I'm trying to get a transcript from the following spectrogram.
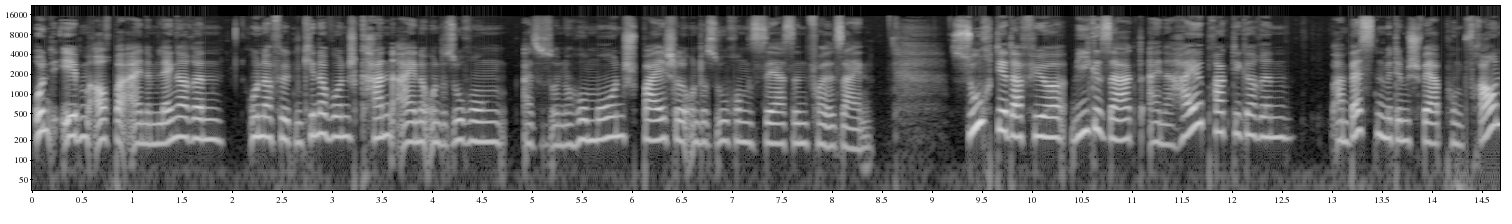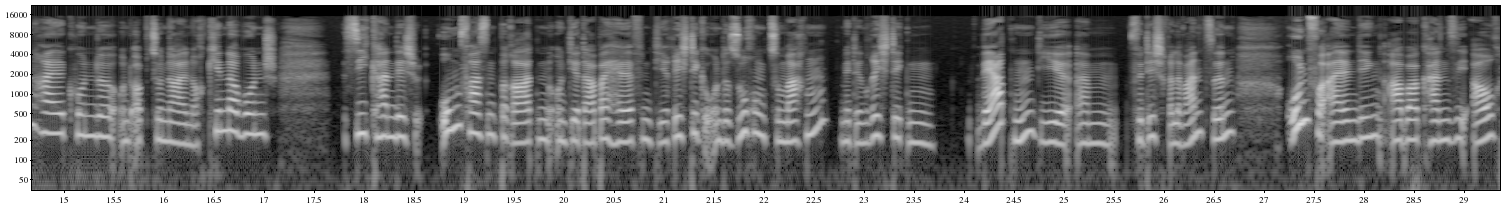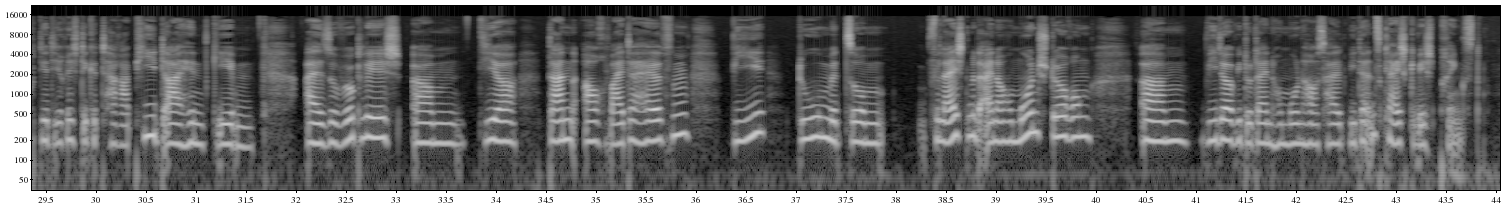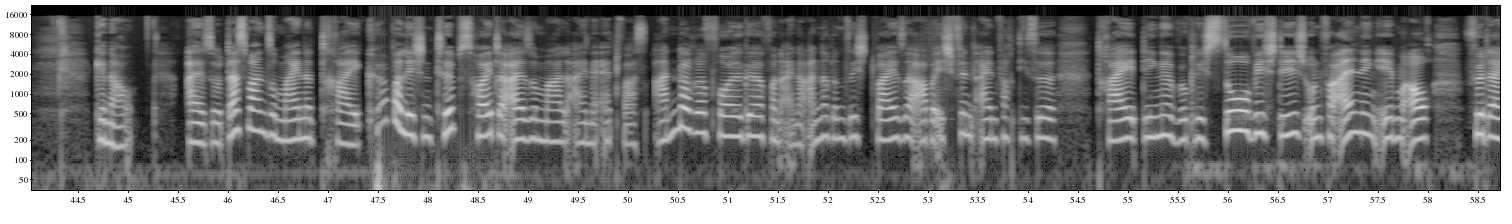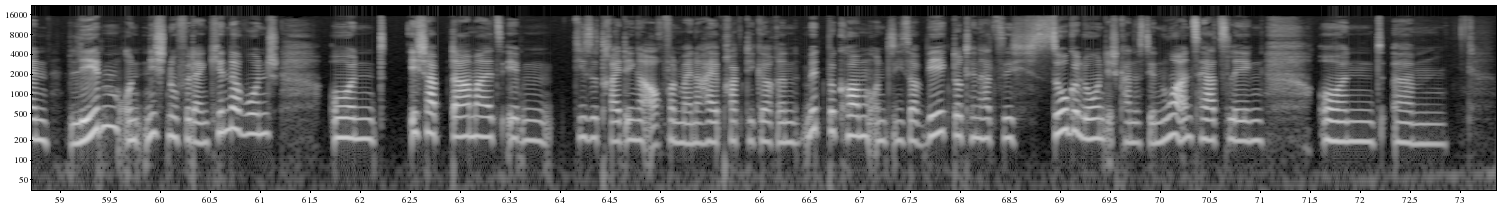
und eben auch bei einem längeren unerfüllten Kinderwunsch kann eine Untersuchung, also so eine Hormonspeicheluntersuchung, sehr sinnvoll sein. Such dir dafür, wie gesagt, eine Heilpraktikerin, am besten mit dem Schwerpunkt Frauenheilkunde und optional noch Kinderwunsch. Sie kann dich umfassend beraten und dir dabei helfen, die richtige Untersuchung zu machen mit den richtigen Werten, die ähm, für dich relevant sind. Und vor allen Dingen aber kann sie auch dir die richtige Therapie dahin geben. Also wirklich ähm, dir dann auch weiterhelfen, wie du mit so einem vielleicht mit einer Hormonstörung ähm, wieder, wie du deinen Hormonhaushalt wieder ins Gleichgewicht bringst. Genau. Also, das waren so meine drei körperlichen Tipps. Heute also mal eine etwas andere Folge von einer anderen Sichtweise. Aber ich finde einfach diese drei Dinge wirklich so wichtig und vor allen Dingen eben auch für dein Leben und nicht nur für deinen Kinderwunsch. Und ich habe damals eben diese drei Dinge auch von meiner Heilpraktikerin mitbekommen und dieser Weg dorthin hat sich so gelohnt. Ich kann es dir nur ans Herz legen und ähm,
